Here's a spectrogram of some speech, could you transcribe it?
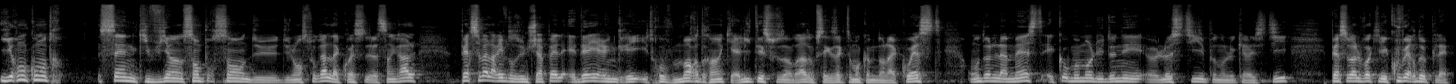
Il rencontre scène qui vient 100% du, du lance la quest de la Saint Graal, Perceval arrive dans une chapelle et derrière une grille, il trouve Mordrin qui est alité sous un drap, donc c'est exactement comme dans la quest. On donne la messe et qu'au moment de lui donner euh, l'hostie pendant l'Eucharistie, Perceval voit qu'il est couvert de plaies.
